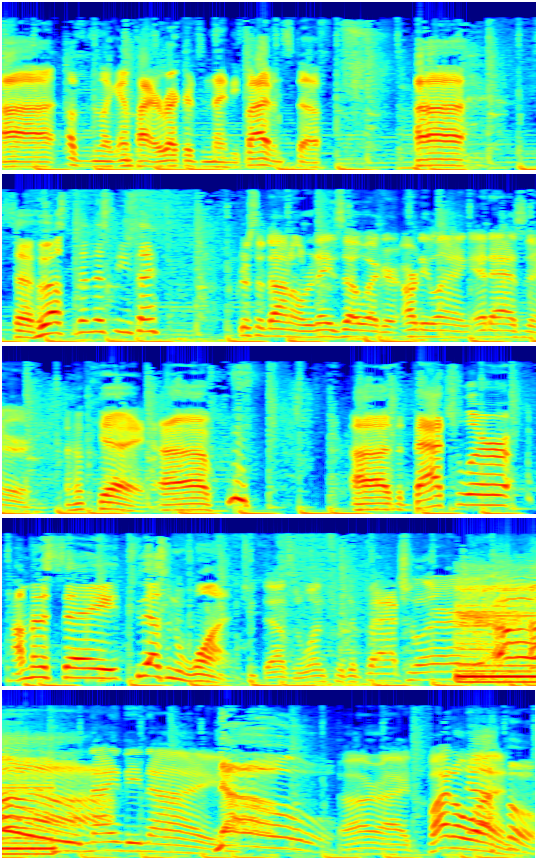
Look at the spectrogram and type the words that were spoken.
Uh, other than like Empire Records in 95 and stuff. Uh, so who else is in this, did you say? Chris O'Donnell, Renee Zellweger, Artie Lange, Ed Asner. Okay. Uh, whew. Uh, The Bachelor, I'm going to say 2001. 2001 for The Bachelor. Oh, 99. No! All right, final No. one.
